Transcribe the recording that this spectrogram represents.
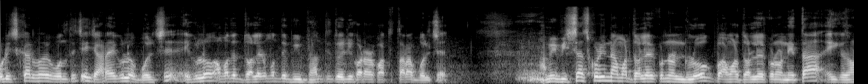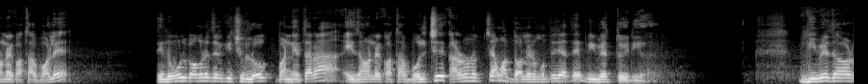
পরিষ্কারভাবে বলতে চাই, যারা এগুলো বলছে, এগুলো আমাদের দলের মধ্যে বিভ্রান্তি তৈরি করার কথা তারা বলছে। আমি বিশ্বাস করি না আমার দলের কোনো লোক বা আমার দলের কোনো নেতা এই ধরনের কথা বলে। তৃণমূল কংগ্রেসের কিছু লোক বা নেতারা এই ধরনের কথা বলছে, কারণ হচ্ছে আমার দলের মধ্যে যাতে বিভেদ তৈরি হয়। বিভেদ হওয়ার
